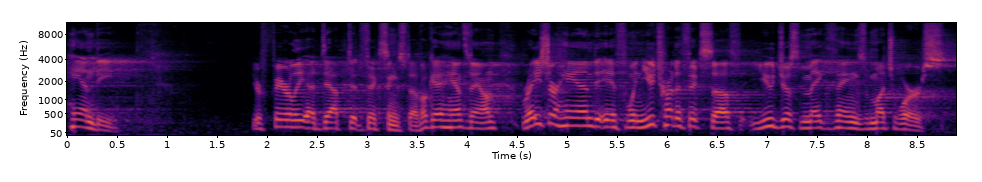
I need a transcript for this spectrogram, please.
handy. You're fairly adept at fixing stuff. Okay, hands down. Raise your hand if when you try to fix stuff, you just make things much worse.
